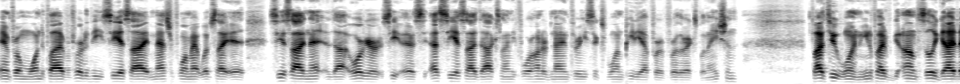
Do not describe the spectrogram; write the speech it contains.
and from 1 to 5 refer to the CSI master format website at csinet.org or uh, SCSI Docs 949361 PDF for further explanation. 521 Unified um, Facility Guide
